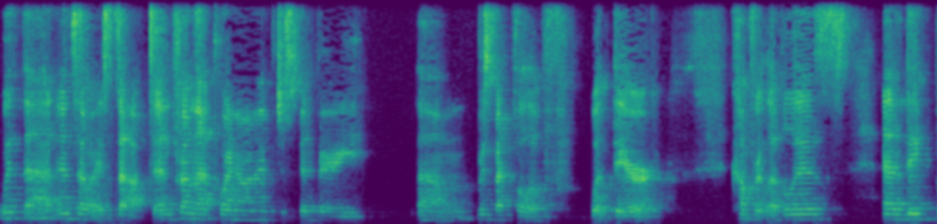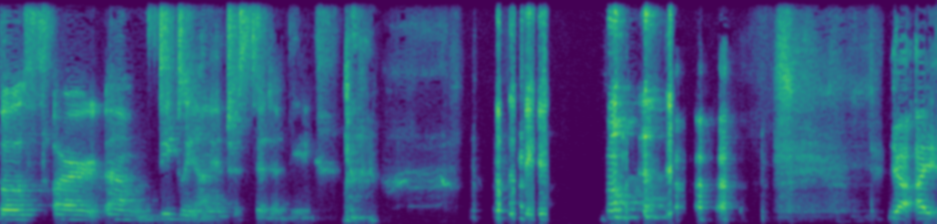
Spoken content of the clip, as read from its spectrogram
with that, and so I stopped. And from that point on, I've just been very um, respectful of what their comfort level is, and they both are um, deeply uninterested in being. yeah, I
